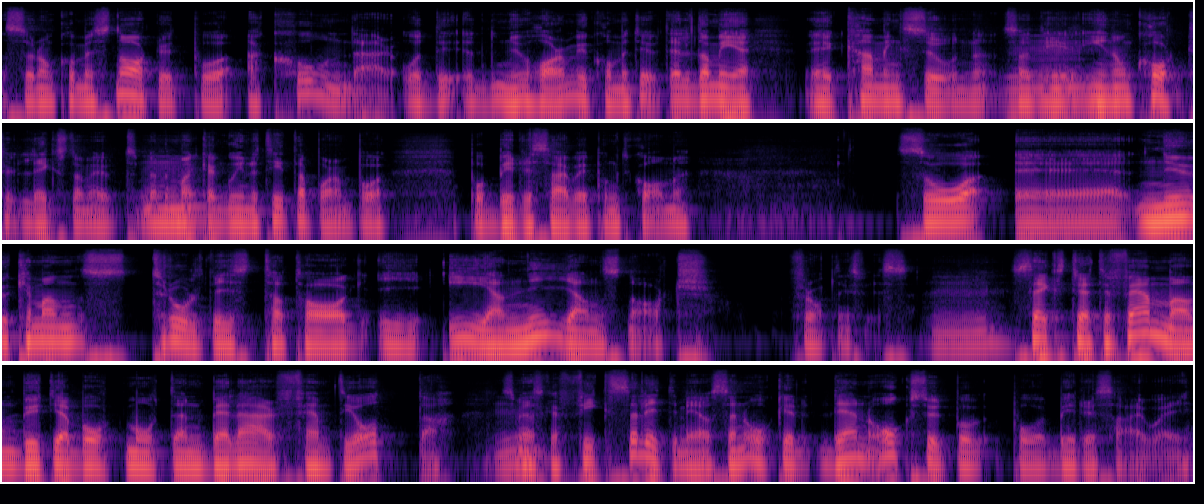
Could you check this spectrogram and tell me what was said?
så de kommer snart ut på auktion där. Och det, nu har de ju kommit ut, eller de är eh, coming soon, så att det, inom kort läggs de ut. Men man kan gå in och titta på dem på, på biddershighway.com. Så eh, nu kan man troligtvis ta tag i E9 snart, förhoppningsvis. 635 byter jag bort mot en Bel Air 58 som jag ska fixa lite med och sen åker den också ut på, på Bidders Highway.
